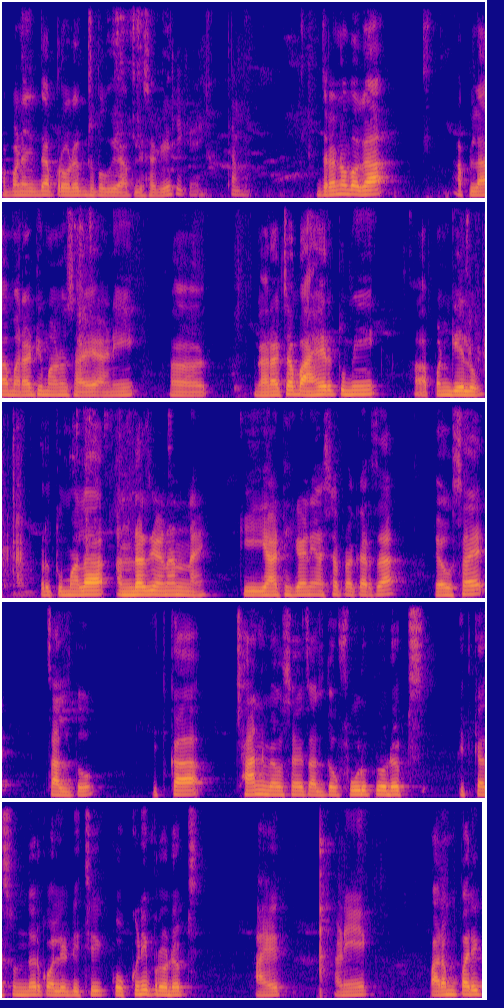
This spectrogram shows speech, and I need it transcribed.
आपण एकदा प्रोडक्ट बघूया आपले सगळे. ठीक आहे. थांबा. मित्रांनो बघा आपला मराठी माणूस आहे आणि घराच्या बाहेर तुम्ही आपण गेलो. तर तुम्हाला अंदाज येणार नाही की या ठिकाणी अशा प्रकारचा व्यवसाय चालतो. इतका छान व्यवसाय चालतो. फूड प्रोडक्ट्स इतक्या सुंदर क्वालिटीची कोकणी प्रोडक्ट्स आहेत आणि एक पारंपरिक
